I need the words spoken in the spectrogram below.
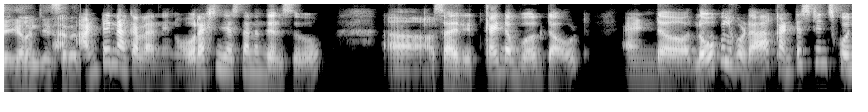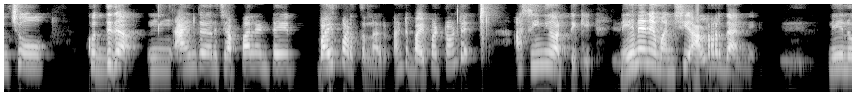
చేయాలని చేశారు అంటే నాకు అలా నేను ఓవరాక్షన్ చేస్తానని తెలుసు. Sir it kind of worked out. And లోపల కూడా కంటెస్టెంట్స్ కొంచెం కొద్దిగా ఆయనతో ఏమైనా చెప్పాలంటే భయపడుతున్నారు. అంటే భయపడటం అంటే ఆ సీనియారిటీకి నేనేనే మనిషి అలరదాన్ని నేను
